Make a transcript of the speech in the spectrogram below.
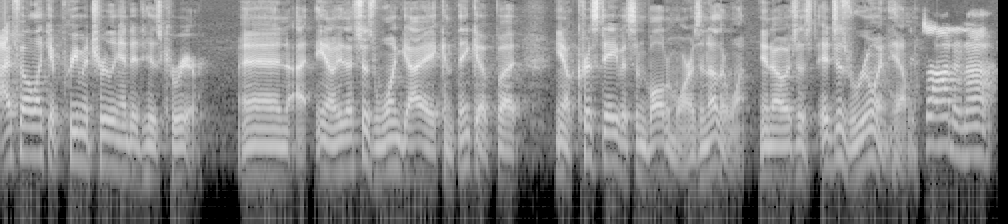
I felt like it prematurely ended his career. And I, you know, that's just one guy I can think of. But you know, Chris Davis in Baltimore is another one. You know, it's just it just ruined him. It's on and on.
